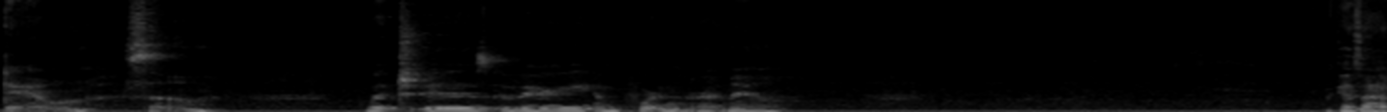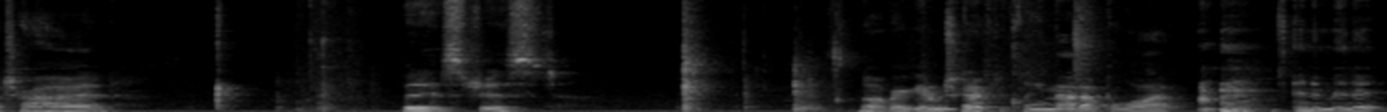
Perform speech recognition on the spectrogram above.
down some which is very important right now because I tried but it's just not very good. I'm just going to have to clean that up a lot in a minute.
